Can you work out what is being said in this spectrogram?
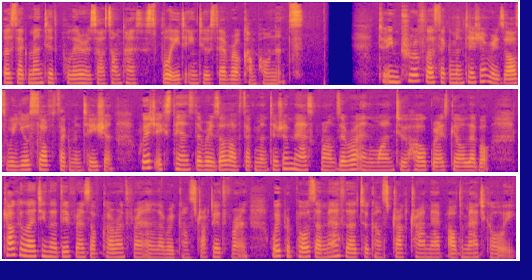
the segmented players are sometimes split into several components. To improve the segmentation results, we use soft segmentation, which extends the result of segmentation mask from 0 and 1 to whole grayscale level. Calculating the difference of current frame and the reconstructed frame, we propose a method to construct tri-map automatically.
